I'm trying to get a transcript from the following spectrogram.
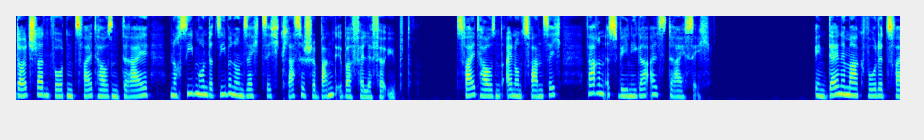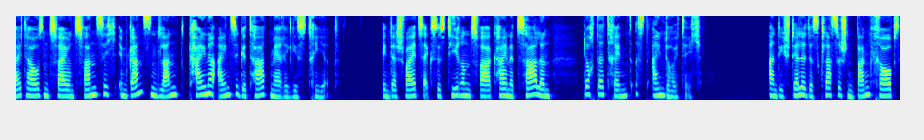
Deutschland wurden 2003 noch 767 klassische Banküberfälle verübt. 2021 waren es weniger als 30. In Dänemark wurde 2022 im ganzen Land keine einzige Tat mehr registriert. In der Schweiz existieren zwar keine Zahlen, doch der Trend ist eindeutig. An die Stelle des klassischen Bankraubs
